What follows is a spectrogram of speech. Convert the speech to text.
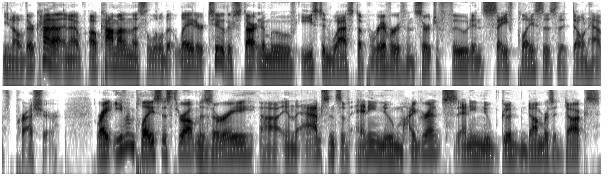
you know, they're kind of, and I'll, I'll comment on this a little bit later too, they're starting to move east and west up rivers in search of food in safe places that don't have pressure right? Even places throughout Missouri, uh, in the absence of any new migrants, any new good numbers of ducks,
